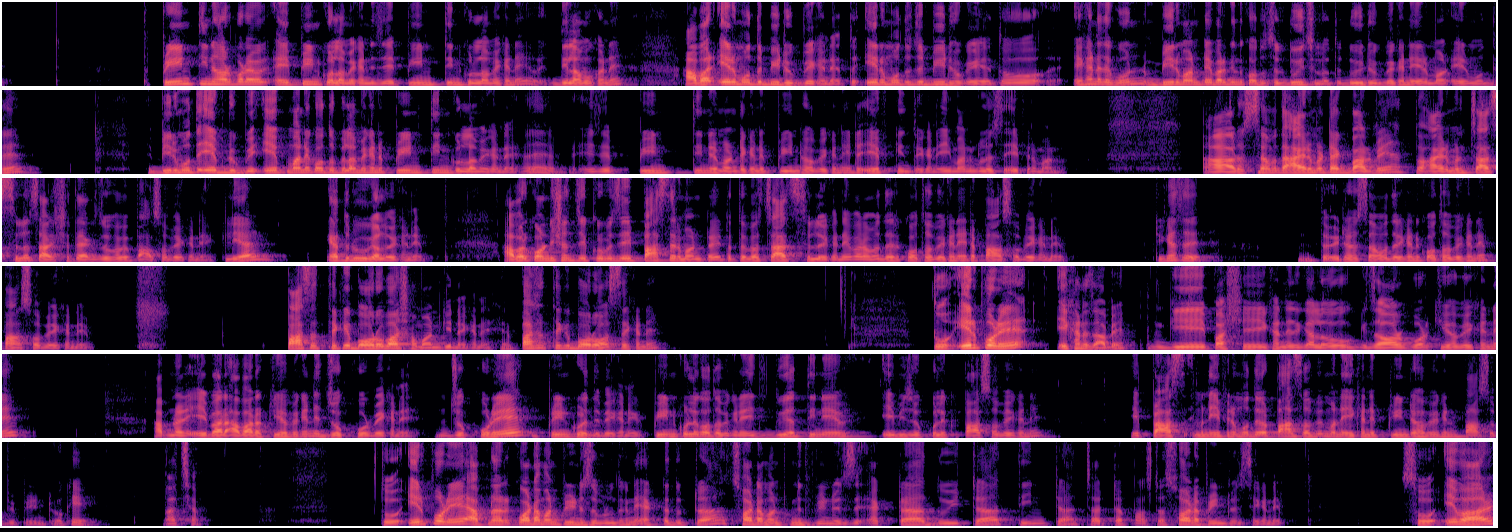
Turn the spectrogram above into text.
প্রিন্ট তিন হওয়ার পরে এই প্রিন্ট করলাম এখানে, যে প্রিন্ট তিন করলাম এখানে, দিলাম ওখানে। আবার এর মধ্যে বি ঢুকবে এখানে। তো এর মধ্যে যে বি ঢুকে, তো এখানে দেখুন বির মানটা এবার কিন্তু কত ছিল? দুই ছিল। তো দুই ঢুকবে এখানে এর এর মধ্যে। বির মধ্যে এফ ঢুকবে। এফ মানে কত পেলাম? এখানে প্রিন্ট তিন করলাম এখানে হ্যাঁ? এই যে প্রিন্ট তিনের মানটা এখানে প্রিন্ট হবে এখানে, এটা এফ কিন্তু এখানে। এই মানগুলো হচ্ছে এফ এর মান। আর হচ্ছে আমাদের আয়ের মানটা এক বাড়বে, তো আয়ের মান চার ছিল চারের সাথে এক যোগ হবে, পাঁচ হবে এখানে। ক্লিয়ার এতটুকু গেল এখানে। আবার কন্ডিশন চেক করবে যে এই পাঁচের মানটা, এটা তো এবার চার্জ ছিল এখানে। এবার আমাদের কত হবে এখানে? এটা পাঁচ হবে এখানে। ঠিক আছে? তো এটা হচ্ছে আমাদের এখানে কত হবে এখানে? পাঁচ হবে এখানে। পাঁচের থেকে বড় বা সমান কিনা এখানে? হ্যাঁ পাঁচের থেকে বড় আছে এখানে। তো এরপরে এখানে যাবে। গিয়ে পাশে এখানে গেল, যাওয়ার পর কি হবে এখানে? আপনার এবার আবার কি হবে এখানে? যোগ করবে এখানে। যোগ করে প্রিন্ট করে দেবে এখানে। প্রিন্ট করলে কত হবে এখানে? এই দুই আর তিনে এবি যোগ করলে পাস হবে এখানে। এই পাস মানে এফের মধ্যে পাস হবে মানে এখানে প্রিন্ট হবে, এখানে পাস হবে প্রিন্ট ওকে আচ্ছা। তো এরপরে আপনার কটা মান প্রিন্ট হয়েছে বলুন এখানে? একটা, দুটা, ছয়টা মান প্রিন্ট প্রিন্ট হয়েছে। একটা, দুইটা, তিনটা, চারটা, পাঁচটা, ছয়টা প্রিন্ট হয়েছে এখানে। সো এবার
